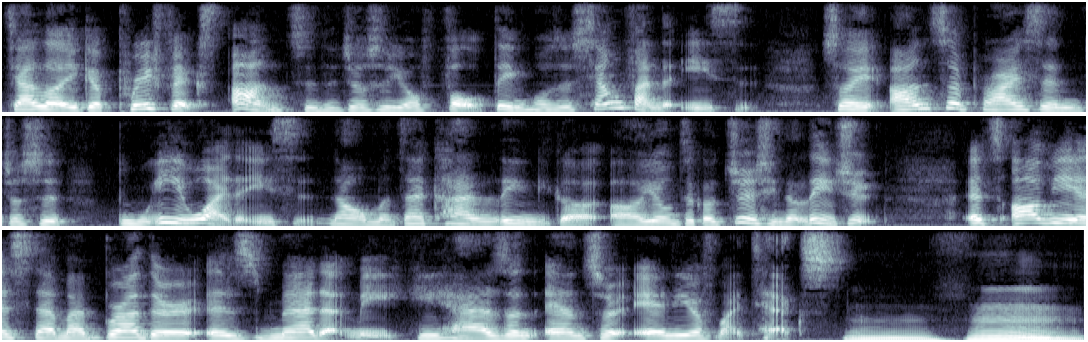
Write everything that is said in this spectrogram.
prefix on，指的就是有否定或是相反的意思。所以 unsurprising 就是不意外的意思。那我们再看另一个呃用这个句型的例句。It's obvious that my brother is mad at me. He hasn't answered any of my texts. Hmm.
